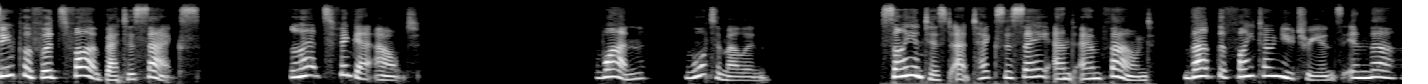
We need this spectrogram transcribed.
Superfoods for better sex. Let's figure out. 1. Watermelon. Scientists at Texas A&M found that the phytonutrients in the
